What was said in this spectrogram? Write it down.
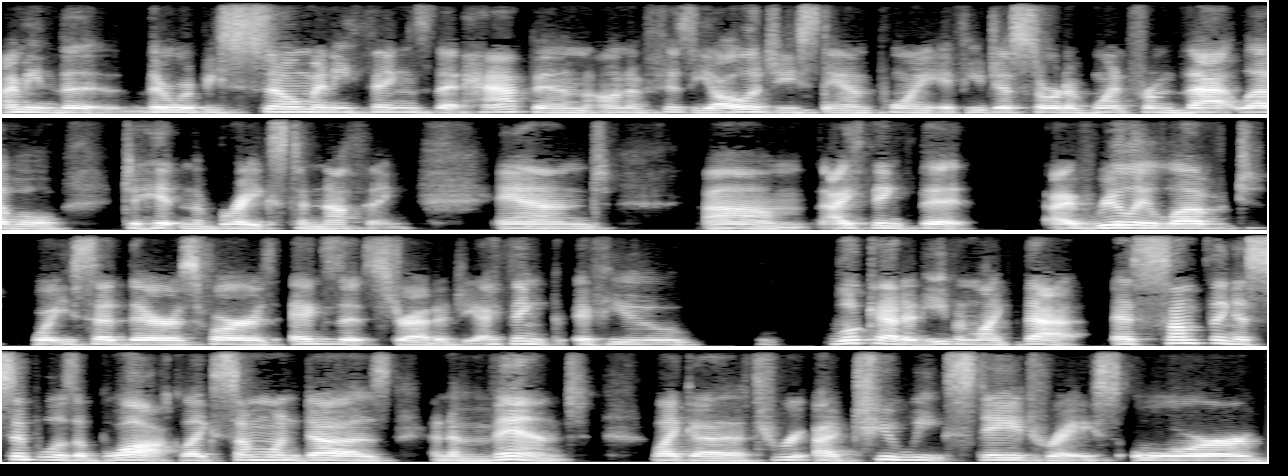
I mean, the there would be so many things that happen on a physiology standpoint if you just sort of went from that level to hitting the brakes to nothing. And um, I think that I really loved what you said there as far as exit strategy. I think if you look at it even like that, as something as simple as a block, like someone does an event like a three a two week stage race or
